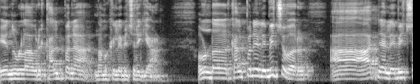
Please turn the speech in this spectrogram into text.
എന്നുള്ള ഒരു കൽപ്പന നമുക്ക് ലഭിച്ചിരിക്കുകയാണ്. അതുകൊണ്ട് കൽപ്പന ലഭിച്ചവർ ആ ആജ്ഞ ലഭിച്ച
